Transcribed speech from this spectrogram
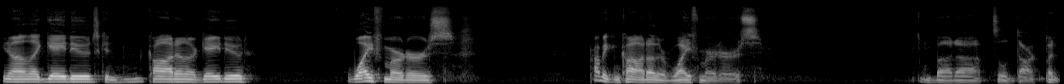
you know, like gay dudes can call out another gay dude. Wife murderers probably can call out other wife murderers. But uh, it's a little dark. But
